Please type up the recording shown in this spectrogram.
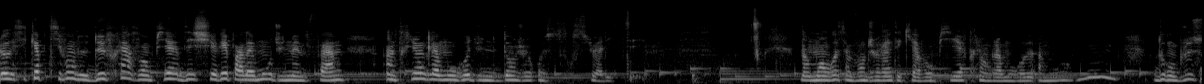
Le récit captivant de deux frères vampires déchirés par l'amour d'une même femme, un triangle amoureux d'une dangereuse sensualité. Non, moi en vrai ça me vend du rêve dès qu'il y a vampire, triangle amoureux, amour. Hmm. Donc en plus,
